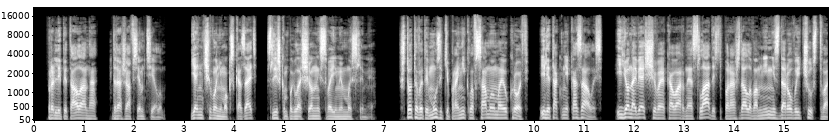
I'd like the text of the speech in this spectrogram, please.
— пролепетала она, дрожа всем телом. Я ничего не мог сказать, слишком поглощенный своими мыслями. Что-то в этой музыке проникло в самую мою кровь, или так мне казалось. Ее навязчивая коварная сладость порождала во мне нездоровые чувства,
